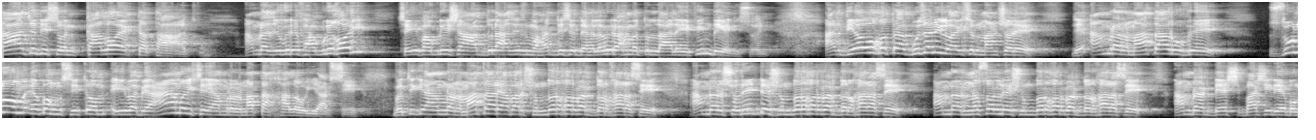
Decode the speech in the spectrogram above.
তাজ দিছেন, কালো একটা তাজ। আমরা যেগুলো ফাগুড়ি কই, সেই ফাগুড়ি শাহ আব্দুল আজিজ মহাদ্দিসে দেহলবি রহমতুল্লাহ আলাই ফিন দিয়ে দিছেন। আর দিয়াও কথা বুঝানি লইছেন মানুষরে, যে আমরার মাথার উপরে জুলুম এবং সিতম এইভাবে আম হইছে, আমরার মাথা খালো হইয়া আসছে। গতিকে আমরার মাথারে আবার সুন্দর করবার দরকার আছে, আমরার শরীরটা সুন্দর করবার দরকার আছে, আমরার নসলরে সুন্দর করবার দরকার আছে, আমরার দেশবাসীরে এবং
